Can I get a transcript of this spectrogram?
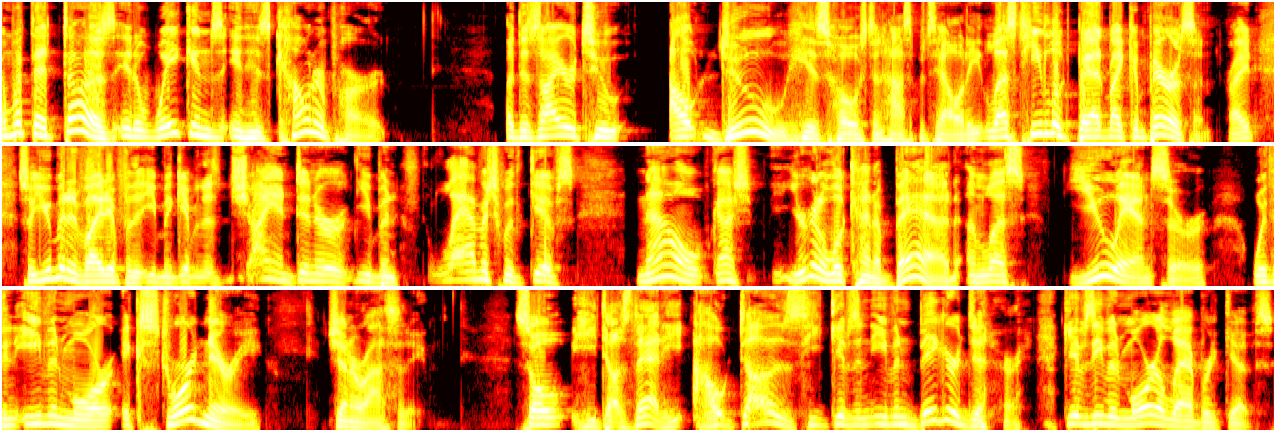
And what that does, it awakens in his counterpart a desire to outdo his host in hospitality, lest he look bad by comparison, right? So you've been invited for that, you've been given this giant dinner, you've been lavish with gifts. Now, gosh, you're going to look kind of bad unless you answer with an even more extraordinary generosity. So he does that. He outdoes. He gives an even bigger dinner, gives even more elaborate gifts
